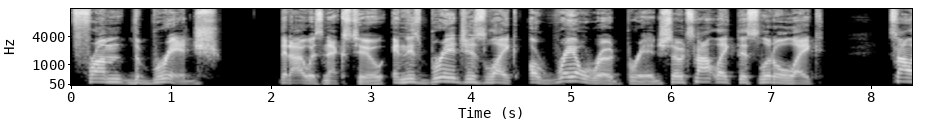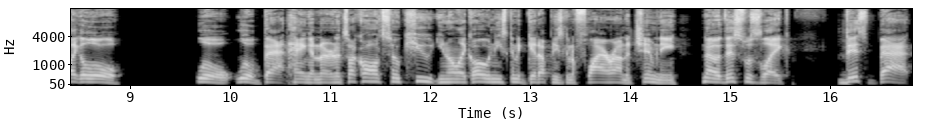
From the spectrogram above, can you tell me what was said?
from the bridge that I was next to. And this bridge is like a railroad bridge. So it's not like this little, like, it's not like a little, little, little bat hanging there. And it's like, oh, it's so cute. You know, like, oh, and he's going to get up and he's going to fly around a chimney. No, this was like, this bat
